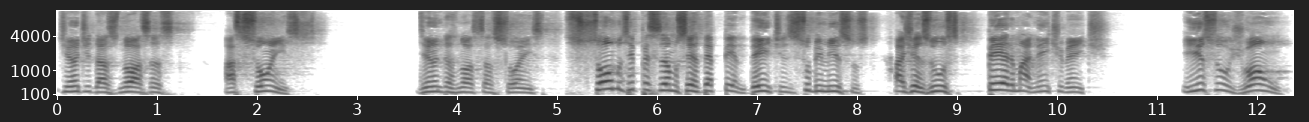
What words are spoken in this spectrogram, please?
diante das nossas ações. Diante das nossas ações, somos e precisamos ser dependentes e submissos a Jesus permanentemente. E isso João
